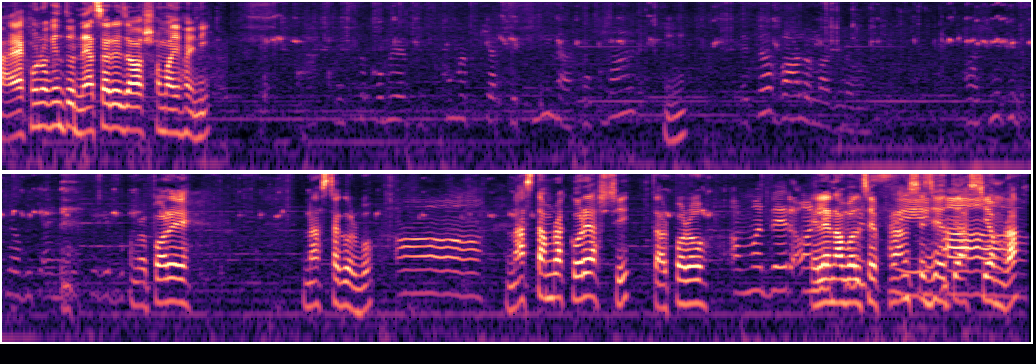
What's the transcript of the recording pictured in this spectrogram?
হ্যাঁ এখনও কিন্তু নেচারে যাওয়ার সময় হয়নি। আমরা পরে নাস্তা করব। নাস্তা আমরা করে আসছি তারপরও আমাদের এলেনা বলছে ফ্রান্সে যেহেতু আসছি আমরা হ্যাঁ,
